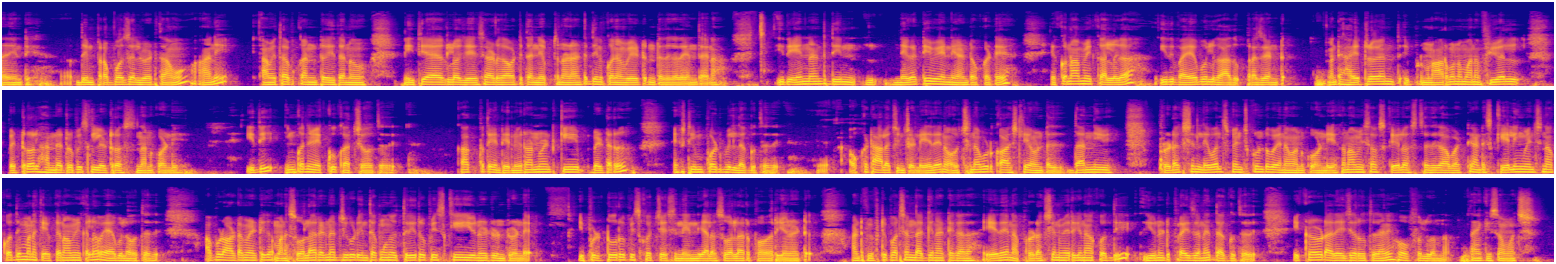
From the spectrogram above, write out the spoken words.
అదేంటి దీని ప్రపోజల్ పెడతాము. అని అమితాబ్ కంట్ ఇతను నీతి ఆయోగ్లో చేశాడు కాబట్టి ఇతను చెప్తున్నాడు అంటే దీనికి కొంచెం వెయిట్ ఉంటుంది కదా ఎంతైనా. ఇది ఏంటంటే దీని నెగటివ్ ఏంటి అంటే ఒకటే ఎకనామికల్గా ఇది వయబుల్ కాదు ప్రజెంట్ అంటే హైడ్రోజన్ ఇప్పుడు నార్మల్ మన ఫ్యూయల్ పెట్రోల్ హండ్రెడ్ రూపీస్కి లీటర్ వస్తుంది అనుకోండి ఇది ఇంకొంచెం ఎక్కువ ఖర్చు అవుతుంది. కాకపోతే ఏంటి? ఎన్విరాన్మెంట్కి బెటర్ నెక్స్ట్ ఇంపోర్ట్ బిల్ తగ్గుతుంది. ఒకటి ఆలోచించండి. ఏదైనా వచ్చినప్పుడు కాస్ట్లీ ఉంటుంది. దాన్ని ప్రొడక్షన్ లెవెల్స్ పెంచుకుంటూ పోయినాం అనుకోండి ఎకనామిక్స్ ఆఫ్ స్కేల్ వస్తుంది కాబట్టి అంటే స్కేలింగ్ పెంచిన కొద్దీ మనకి ఎకనామికలో వేయబుల్ అవుతుంది. అప్పుడు ఆటోమేటిక్గా మన సోలార్ ఎనర్జీ కూడా ఇంతకుముందు త్రీ రూపీస్కి యూనిట్ ఉంటుండే. ఇప్పుడు టూ రూపీస్కి వచ్చేసింది ఇండియాలో సోలార్ పవర్ యూనిట్ అంటే ఫిఫ్టీ పర్సెంట్ తగ్గినట్టే కదా. ఏదైనా ప్రొడక్షన్ పెరిగిన కొద్దీ యూనిట్ ప్రైస్ అనేది తగ్గుతుంది. ఇక్కడ కూడా అదే జరుగుతుందని హోప్ఫుల్గా ఉందాం థ్యాంక్ యూ సో మచ్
